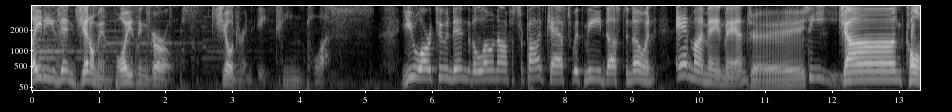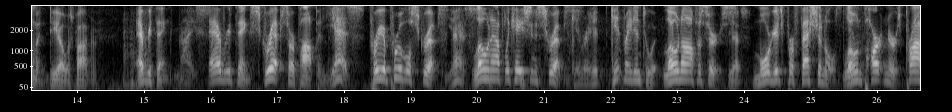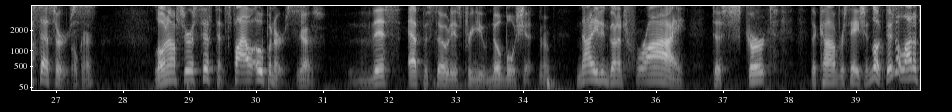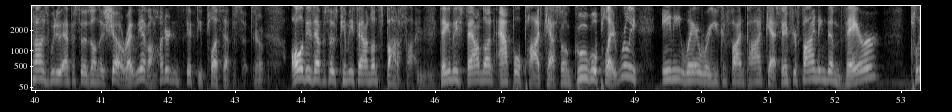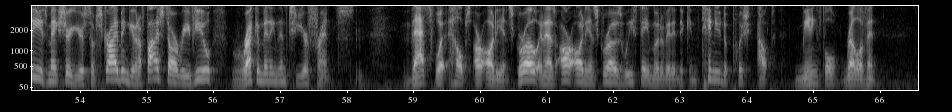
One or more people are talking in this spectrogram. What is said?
Ladies and gentlemen, boys and girls, children 18 plus. You are tuned in to the Loan Officer Podcast with me, Dustin Owen, and my main man, JC. John Coleman. D.O. was popping. Everything. Nice. Everything. Scripts are popping. Yes. Pre-approval scripts. Yes. Loan application scripts. Get right, get right into it. Loan officers. Yes. Mortgage professionals. Loan partners. Processors. Okay. Loan officer assistants. File openers. Yes. This episode is for you. No bullshit. Yep. Not even going to try to skirt the conversation. Look, there's a lot of times we do episodes on this show, right? We have mm-hmm. 150 plus episodes. Yep. All of these episodes can be found on Spotify. Mm-hmm. They can be found on Apple Podcasts, on Google Play, really anywhere where you can find podcasts. And if you're finding them there, please make sure you're subscribing, giving a five star review, recommending them to your friends. Mm-hmm. That's what helps our audience grow. And as our audience grows, we stay motivated to continue to push out meaningful, relevant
